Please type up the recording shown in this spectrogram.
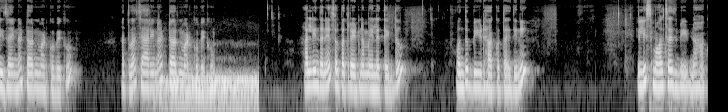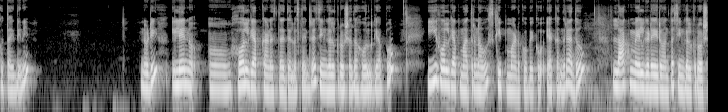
ಡಿಸೈನ್ನ ಟರ್ನ್ ಮಾಡ್ಕೋಬೇಕು, ಅಥವಾ ಸ್ಯಾರಿನ ಟರ್ನ್ ಮಾಡ್ಕೋಬೇಕು. ಅಲ್ಲಿಂದನೇ ಸ್ವಲ್ಪ ಥ್ರೆಡ್ನ ಮೇಲೆ ತೆಗೆದು ಒಂದು ಬೀಡ್ ಹಾಕೋತಾ ಇದ್ದೀನಿ. ಇಲ್ಲಿ ಸ್ಮಾಲ್ ಸೈಜ್ ಬೀಡನ್ನ ಹಾಕೋತಾ ಇದ್ದೀನಿ. ನೋಡಿ, ಇಲ್ಲೇನು ಹೋಲ್ ಗ್ಯಾಪ್ ಕಾಣಿಸ್ತಾ ಇದೆ ಅಲ್ವ ಸ್ನೇಹಿತರೆ? ಸಿಂಗಲ್ ಕ್ರೋಶದ ಹೋಲ್ ಗ್ಯಾಪು ಈ ಹೋಲ್ ಗ್ಯಾಪ್ ಮಾತ್ರ ನಾವು ಸ್ಕಿಪ್ ಮಾಡ್ಕೋಬೇಕು. ಯಾಕಂದರೆ ಅದು ಲಾಕ್ ಮೇಲ್ಗಡೆ ಇರುವಂಥ ಸಿಂಗಲ್ ಕ್ರೋಶ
